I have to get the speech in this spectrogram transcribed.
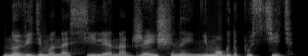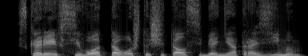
но, видимо, насилие над женщиной не мог допустить. Скорее всего, от того, что считал себя неотразимым,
